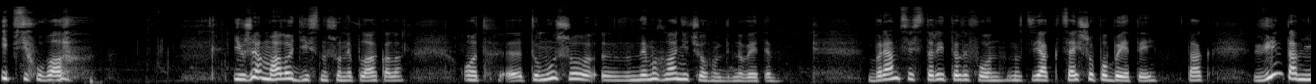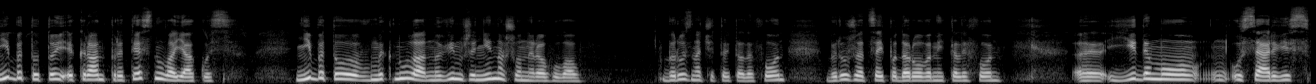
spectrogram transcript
і психувала. І вже мало дійсно, що не плакала. От, е, тому що е, не могла нічого відновити. Беремо цей старий телефон, ну як цей, що побитий. Так? Він там нібито той екран притиснула якось, нібито вмикнула, але він вже ні на що не реагував. Беру, значить, той телефон, беру вже цей подарований телефон. Е, їдемо у сервіс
